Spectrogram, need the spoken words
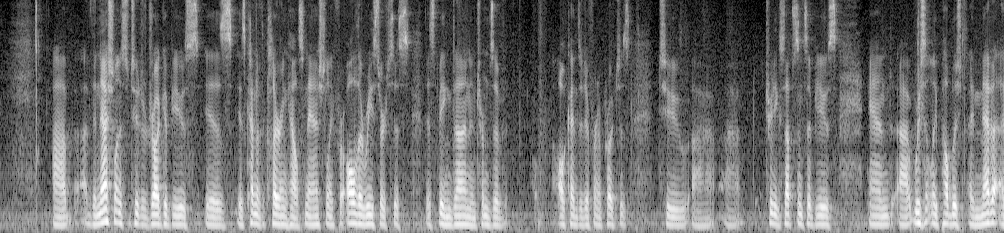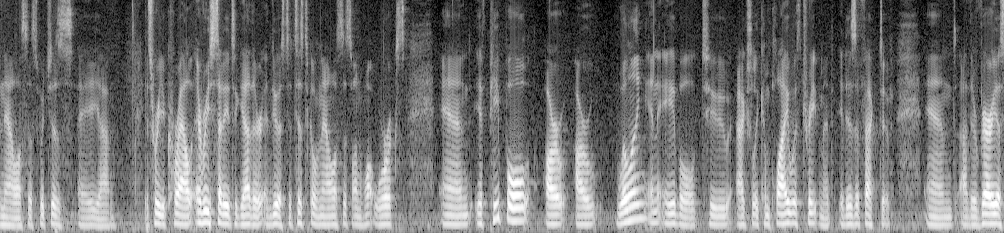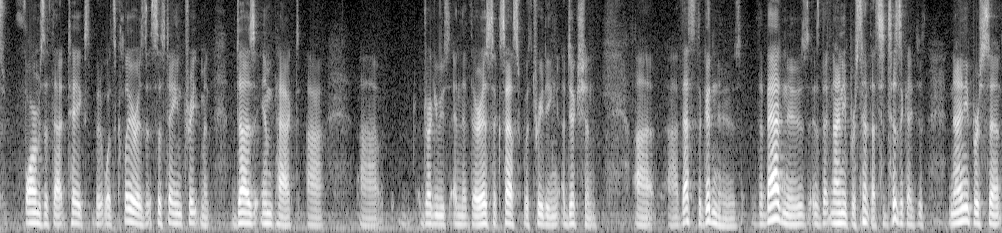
Uh, the National Institute of Drug Abuse is, is kind of the clearinghouse nationally for all the research that's, that's being done in terms of all kinds of different approaches to uh, uh, treating substance abuse and uh, recently published a meta-analysis, which is a, um, it's where you corral every study together and do a statistical analysis on what works. And if people are, are willing and able to actually comply with treatment, it is effective. And uh, there are various forms that that takes, but what's clear is that sustained treatment does impact uh, uh, drug abuse and that there is success with treating addiction. Uh, uh, that's the good news. The bad news is that 90%, that statistic I just, 90%,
